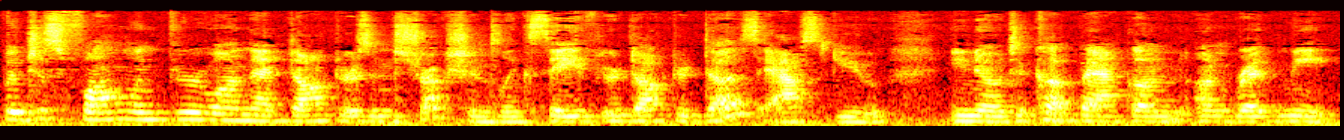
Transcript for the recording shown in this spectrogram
but just following through on that doctor's instructions. Like, say, if your doctor does ask you, you know, to cut back on, on red meat,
